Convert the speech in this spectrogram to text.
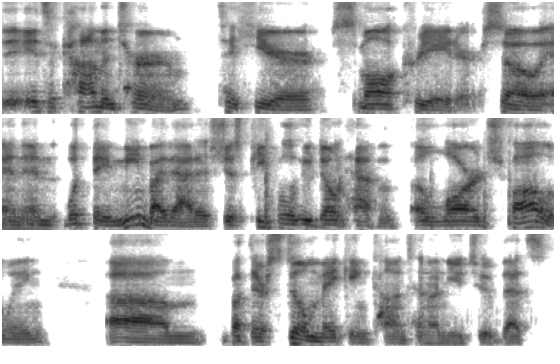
it's a common term to hear small creator. So and and what they mean by that is just people who don't have a, a large following um, but they're still making content on youtube. That's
